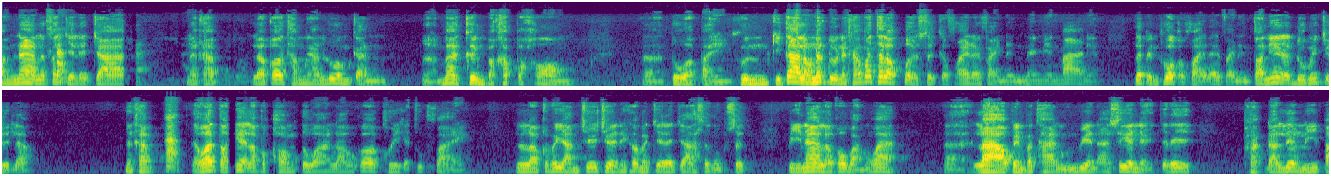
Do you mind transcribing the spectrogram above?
อำนาจแล้วก็เจรจานะครับ แล้วก็ทำงานร่วมกันมากขึ้นประคับประคอง ตัวไปคุณกีตาร์ลองนึกดูนะครับ ว่าถ้าเราเปิดศึกกับฝ่ายใดฝ่ายหนึ่งในเมียนมาเนี่ยและเป็นพวกกับฝ่ายใดฝ่ายหนึ่ง ตอนนี้ดูไม่จืดแล้วนะครับค่ะแต่ว่าตอนนี้เราประคองตัวเราก็คุยกับทุกฝ่ายแล้วเราก็พยายามเชื้อเชิญให้เข้ามาเจรจาสงบศึก ปีหน้าเราก็หวังว่าเอ่อลาวเป็นประธานหมุนเวียนอาเซียนเนี่ยจะได้ผลักดันเรื่องนี้ไป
